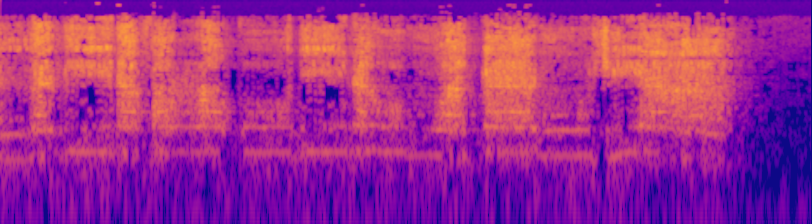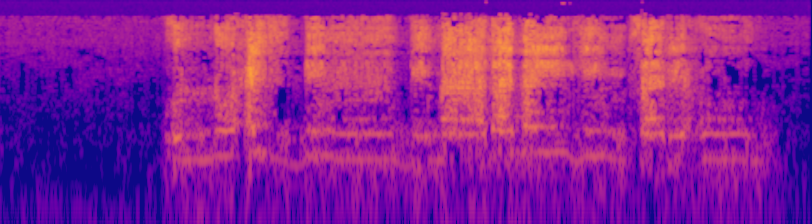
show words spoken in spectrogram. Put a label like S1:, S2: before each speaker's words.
S1: الَّذِينَ فَرَّقُوا دِينَهُمْ وَكَانُوا شِيَعًا.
